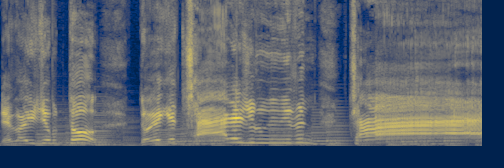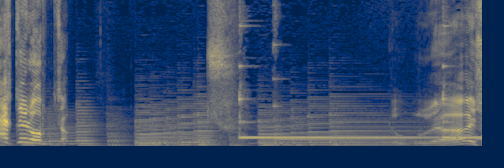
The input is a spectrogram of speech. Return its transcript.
내가 이제부터 너에게 잘해주는 일은 절대로 없어. 누구야? 씨.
